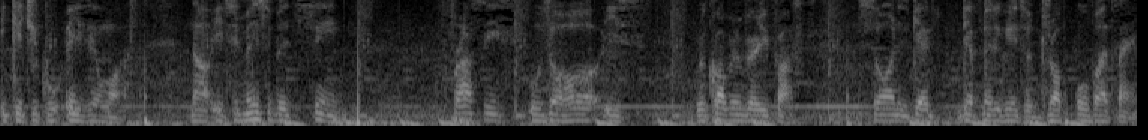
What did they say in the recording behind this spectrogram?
Ikechukwu Ezenwa. Now, it remains to be seen. Francis Uzoho is recovering very fast. Someone is get, definitely going to drop over time.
